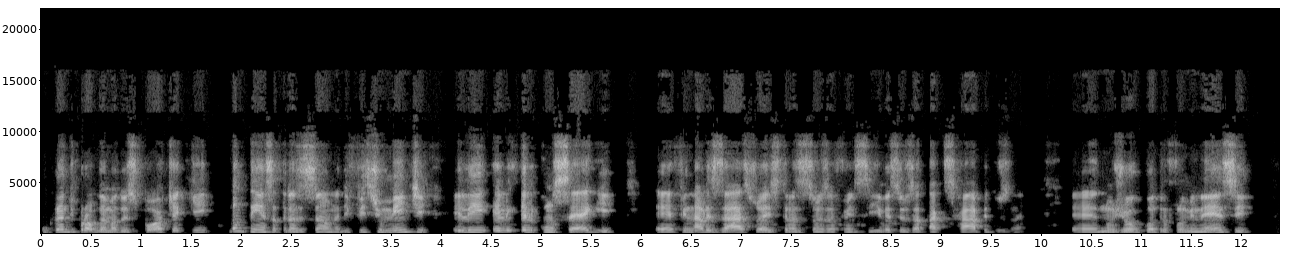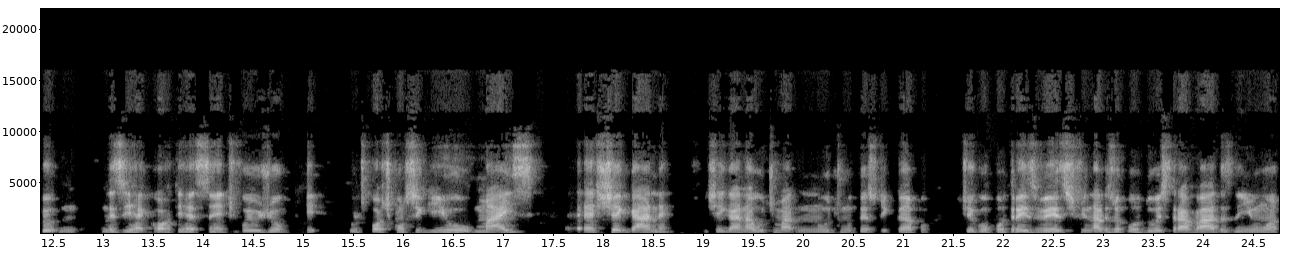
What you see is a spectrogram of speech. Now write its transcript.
O grande problema do esporte é que não tem essa transição, né? Dificilmente ele, ele, ele consegue é, finalizar suas transições ofensivas, seus ataques rápidos, né? É, no jogo contra o Fluminense, nesse recorte recente, foi o jogo que o esporte conseguiu mais é, chegar, né? Chegar na última, no último terço de campo. Chegou por três vezes, finalizou por duas travadas, nenhuma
